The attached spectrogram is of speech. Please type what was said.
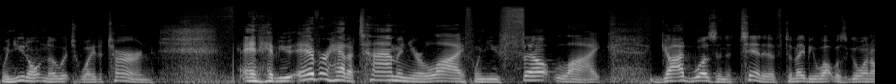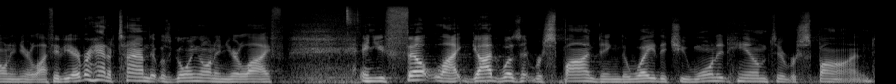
when you don't know which way to turn. And have you ever had a time in your life when you felt like God wasn't attentive to maybe what was going on in your life? Have you ever had a time that was going on in your life and you felt like God wasn't responding the way that you wanted him to respond?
